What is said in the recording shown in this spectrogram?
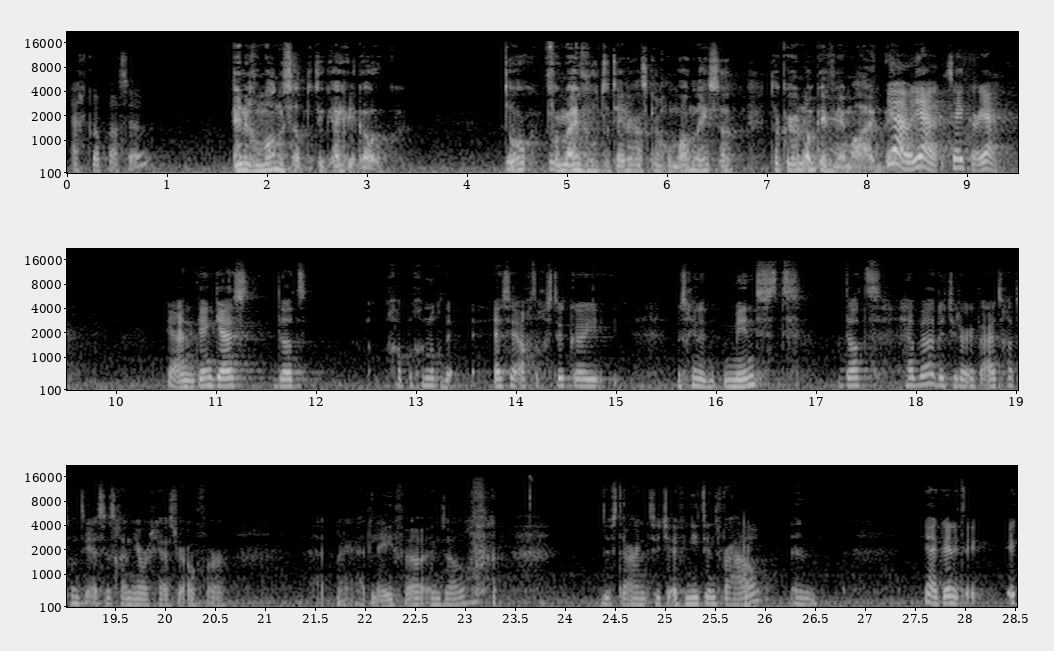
eigenlijk wel passen. En een roman is dat natuurlijk eigenlijk ook. Toch? Voor mij voelt het heel erg als ik een roman lees, dat, dat ik er dan ook even helemaal uit ben. Ja, ja, zeker, ja. Ja, en ik denk juist dat, grappig genoeg, de essay-achtige stukken misschien het minst dat hebben. Dat je er even uitgaat, want die essays gaan heel erg juist weer over nou ja, het leven en zo. Dus daar zit je even niet in het verhaal. En ja, ik weet niet, ik, ik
